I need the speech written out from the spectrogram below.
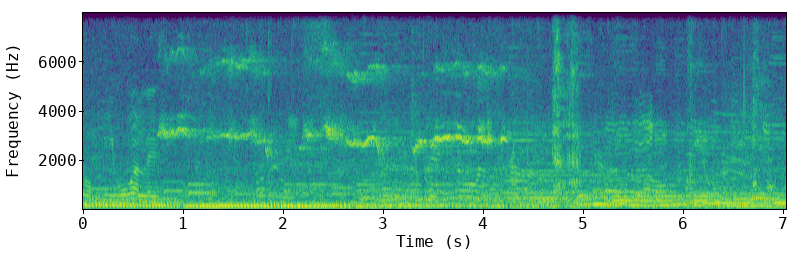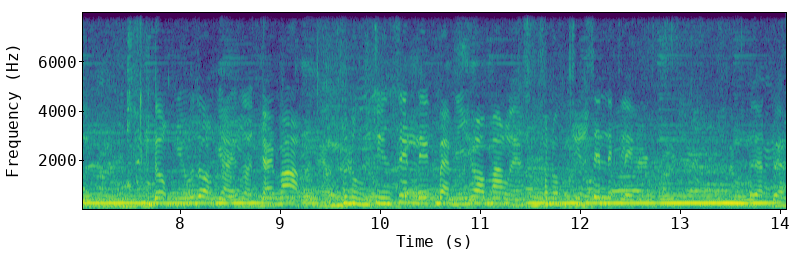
ดอกเงี้ยวก่อนเลย อกนิ้วดอกใหญ่สนใจมาก ขนมจีนเส้นเล็กแบบนี้ชอบมากเลย ขนมจีนเส้นเล็กๆเลือดด้วย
